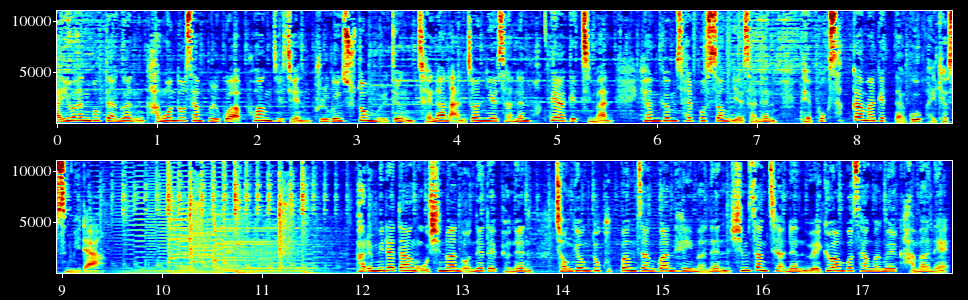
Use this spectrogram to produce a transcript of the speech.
자유한국당은 강원도 산불과 포항 지진, 붉은 수돗물 등 재난 안전 예산은 확대하겠지만 현금 살포성 예산은 대폭 삭감하겠다고 밝혔습니다. 바른미래당 오신환 원내대표는 정경도 국방장관 회의만은 심상치 않은 외교안보 상황을 감안해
